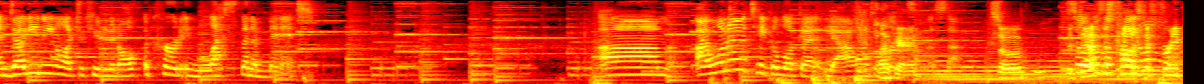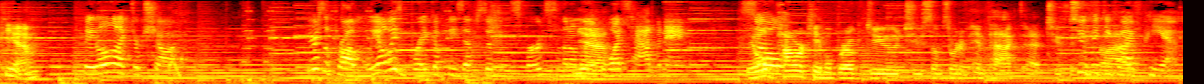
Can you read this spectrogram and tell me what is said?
and Dougie being electrocuted. It all occurred in less than a minute. Um, I want to take a look at yeah, I want to take a look Okay. at some of this stuff. So the So death was was caused at 3 p.m. Fatal electric shock. Here's the problem: we always break up these episodes in spurts, and then I'm Yeah. like, "What's happening?" The so old power cable broke due to some sort of impact at 2:55. 2:55 p.m.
